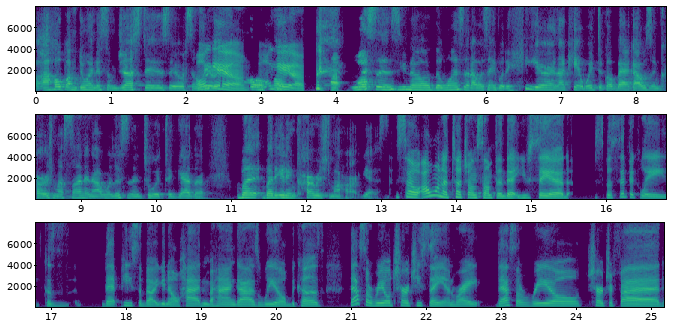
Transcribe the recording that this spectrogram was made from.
I hope i'm doing this some justice there were some oh yeah. oh yeah. uh, lessons you know the ones that I was able to hear, and I can't wait to go back. I was encouraged. My son and I were listening to it together, but but it encouraged my heart. Yes. So I want to touch on something that you said specifically because that piece about you know hiding behind God's will because that's a real churchy saying, right? That's a real churchified.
